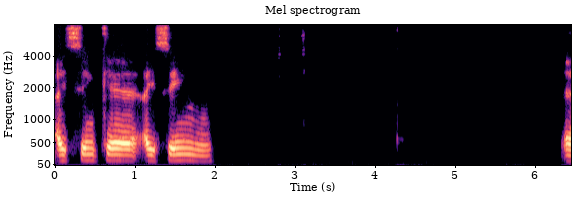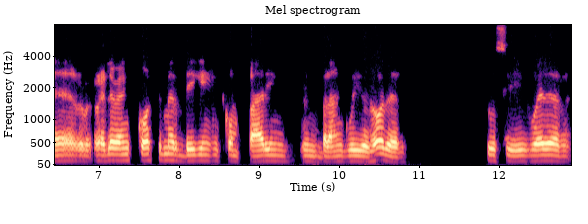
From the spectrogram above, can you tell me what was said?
I think uh, I think uh, relevant customer begin comparing in brand with others to see whether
